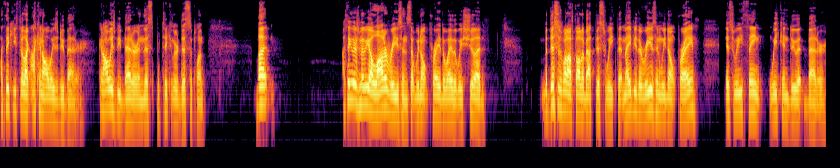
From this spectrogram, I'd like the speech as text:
I think you feel like I can always do better. I can always be better in this particular discipline. But I think there's maybe a lot of reasons that we don't pray the way that we should. But this is what I've thought about this week that maybe the reason we don't pray is we think we can do it better.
